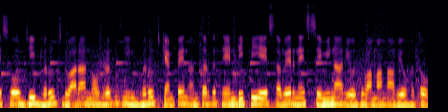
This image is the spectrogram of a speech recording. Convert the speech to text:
એસઓજી ભરૂચ દ્વારા no drugs in Bharuch campaign અંતર્ગત એનડીપીએસ અવેરનેસ સેમિનાર યોજવામાં આવ્યો હતો.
